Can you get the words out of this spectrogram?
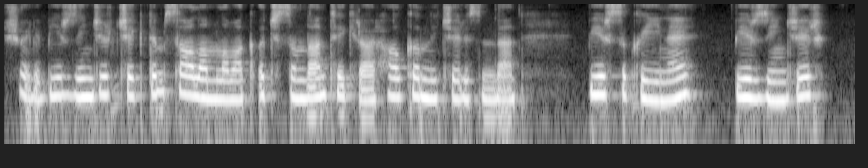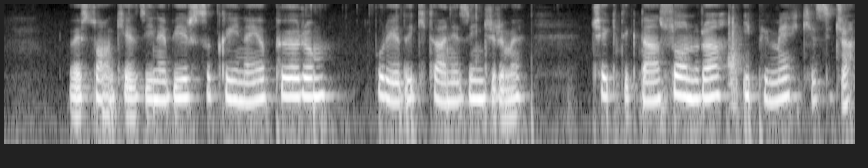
Şöyle bir zincir çektim. Sağlamlamak açısından tekrar halkanın içerisinden bir sık iğne, bir zincir ve son kez yine bir sık iğne yapıyorum. Buraya da iki tane zincirimi çektikten sonra ipimi keseceğim.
